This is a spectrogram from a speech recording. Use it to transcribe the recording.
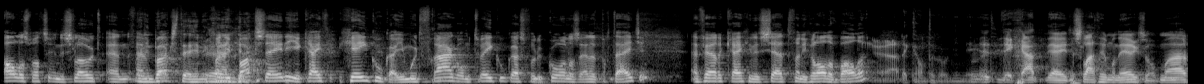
alles wat ze in de sloot en... Van die en- bakstenen. Van die je. bakstenen. Je krijgt geen koeka. Je moet vragen om twee koeka's voor de corners en het partijtje. En verder krijg je een set van die gladde ballen. Ja, dat kan toch ook niet meer. Dit gaat, nee, dat slaat helemaal nergens op. Maar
